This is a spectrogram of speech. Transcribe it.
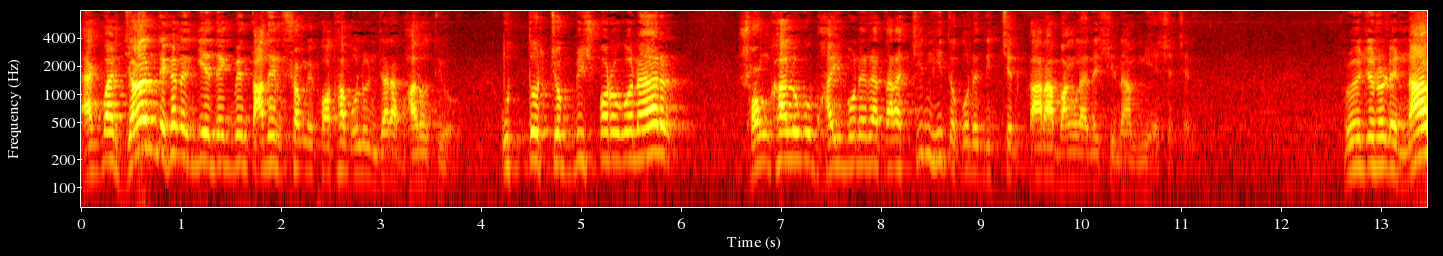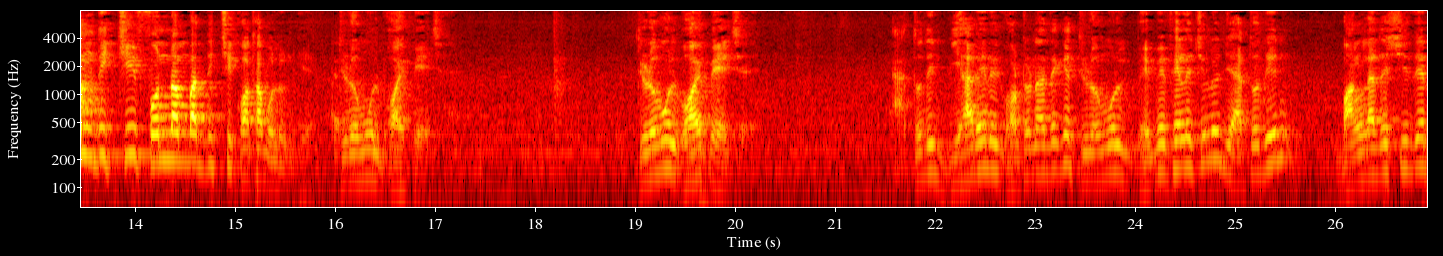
একবার যান যেখানে গিয়ে দেখবেন তাদের সঙ্গে কথা বলুন যারা ভারতীয়। উত্তর চব্বিশ পরগনার সংখ্যালঘু ভাই বোনেরা তারা চিহ্নিত করে দিচ্ছেন কারা বাংলাদেশি নাম নিয়ে এসেছেন। প্রয়োজন হলে নাম দিচ্ছি, ফোন নাম্বার দিচ্ছি, কথা বলুন গিয়ে। তৃণমূল ভয় পেয়েছে। তৃণমূল ভয় পেয়েছে। এতদিন বিহারের ঘটনা দেখে তৃণমূল ভেবে ফেলেছিল যে এতদিন বাংলাদেশিদের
